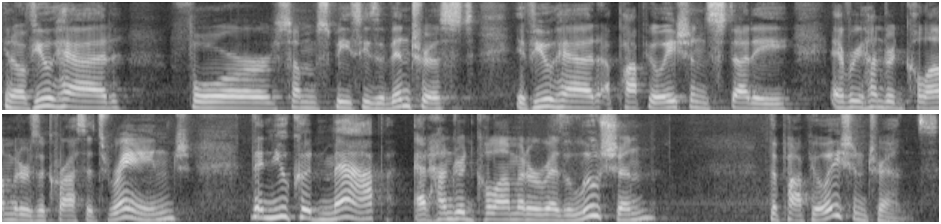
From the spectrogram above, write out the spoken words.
You know, if you had, for some species of interest, if you had a population study every 100 kilometers across its range, then you could map at 100 kilometer resolution the population trends.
